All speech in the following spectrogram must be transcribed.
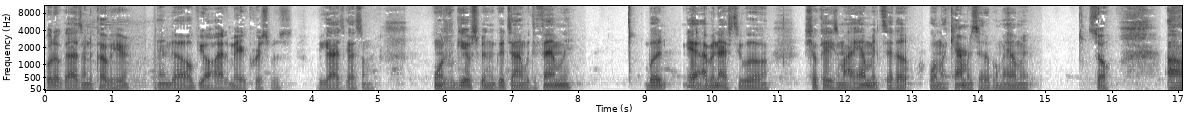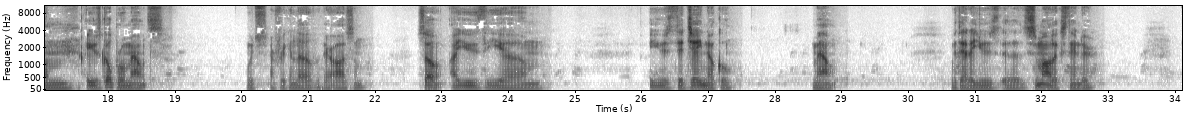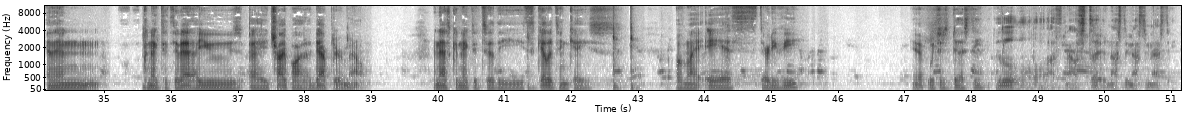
What up, guys? Undercover here, and uh, hope you all had a Merry Christmas. You guys got some wonderful gifts, spending a good time with the family. But yeah, I've been asked to uh, showcase my helmet setup or my camera setup on my helmet. So, um, I use GoPro mounts, which I freaking love. They're awesome. So I use the um, I use the J knuckle mount with that, I use a small extender. And then connected to that, I use a tripod adapter mount. And that's connected to the skeleton case of my AS30V. Yeah, which is dusty. Ugh, that's nasty, nasty, nasty, nasty.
